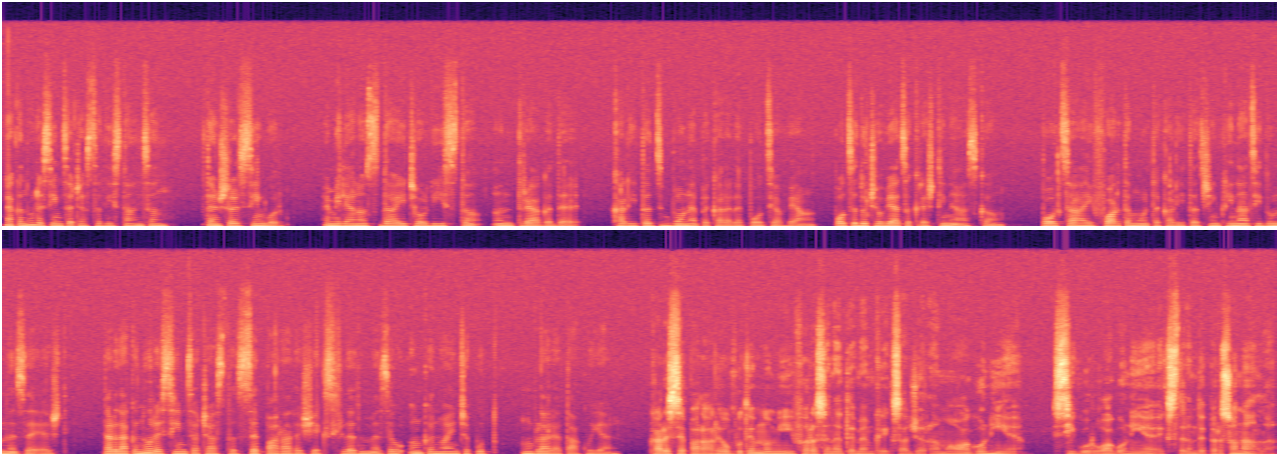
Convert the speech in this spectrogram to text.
Dacă nu resimți această distanță, te înșel singur. Emiliano îți dă aici o listă întreagă de calități bune pe care le poți avea. Poți să duci o viață creștinească, poți să ai foarte multe calități și inclinații dumnezeiești, dar dacă nu resimți această separare și exil de Dumnezeu, încă nu ai început umblarea ta cu El. Care separare o putem numi, fără să ne temem că exagerăm, o agonie. Sigur, o agonie extrem de personală.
